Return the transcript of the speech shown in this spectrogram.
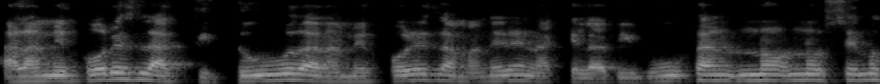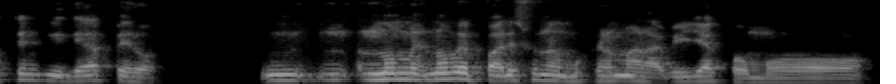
a lo mejor es la actitud, a lo mejor es la manera en la que la dibujan. No, no sé, no tengo idea, pero no me, no me parece una Mujer Maravilla como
